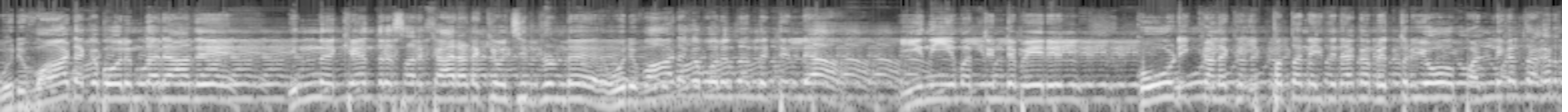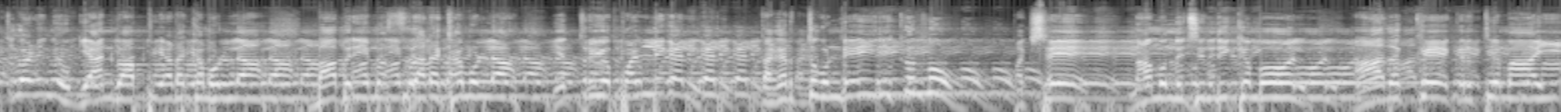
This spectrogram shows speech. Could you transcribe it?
ഒരു വാടക പോലും തരാതെ ഇന്ന് കേന്ദ്ര സർക്കാർ അടക്കി വെച്ചിട്ടുണ്ട്. ഒരു വാടക പോലും തന്നിട്ടില്ല. ഈ നിയമത്തിന്റെ പേരിൽ കോടിക്കണക്കിന് ഇപ്പൊ തന്നെ ഇതിനകം എത്രയോ പള്ളികൾ തകർത്തു കഴിഞ്ഞു. ഗ്യാൻ വാപ്പി അടക്കമുള്ള ബാബരി മസ്ജിദ് അടക്കമുള്ള എത്രയോ പള്ളികൾ തകർത്തുകൊണ്ടേയിരിക്കുന്നു. പക്ഷേ നാം ഒന്ന് ചിന്തിക്കുമ്പോൾ അതൊക്കെ കൃത്യമായി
